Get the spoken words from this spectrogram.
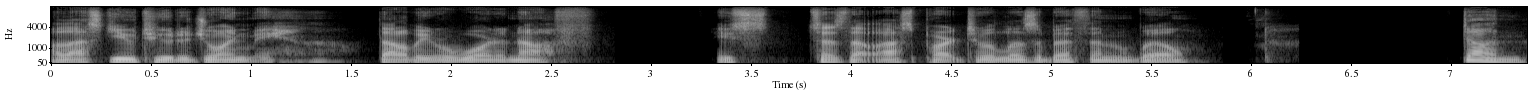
I'll ask you two to join me. That'll be reward enough. He s- says that last part to Elizabeth and Will. Done.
